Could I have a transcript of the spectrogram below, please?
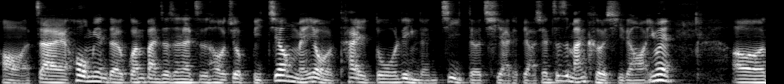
哦，在后面的官办这胜赛之后，就比较没有太多令人记得起来的表现，这是蛮可惜的哈，因为。呃，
